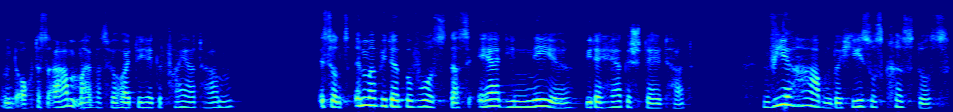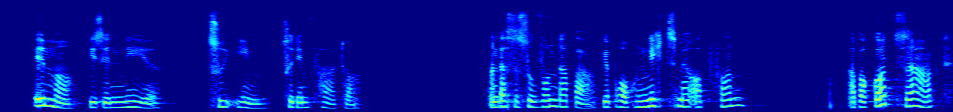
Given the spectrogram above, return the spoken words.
und auch das Abendmahl, was wir heute hier gefeiert haben, ist uns immer wieder bewusst, dass er die Nähe wiederhergestellt hat. Wir haben durch Jesus Christus immer diese Nähe zu ihm, zu dem Vater. Und das ist so wunderbar. Wir brauchen nichts mehr opfern, Aber Gott sagt,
